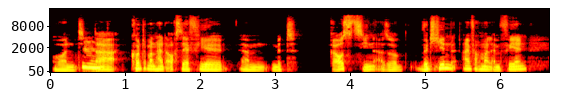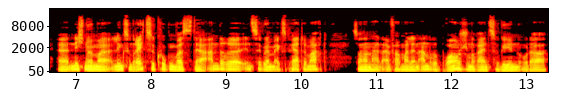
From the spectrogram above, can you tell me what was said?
Und mhm. da konnte man halt auch sehr viel ähm, mit rausziehen. Also würde ich Ihnen einfach mal empfehlen, äh, nicht nur mal links und rechts zu gucken, was der andere Instagram-Experte macht, sondern halt einfach mal in andere Branchen reinzugehen oder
